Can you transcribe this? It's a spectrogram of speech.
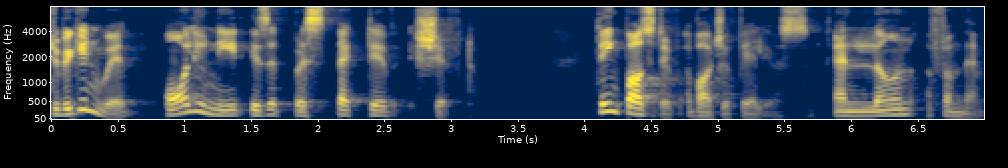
To begin with, all you need is a perspective shift. Think positive about your failures and learn from them.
